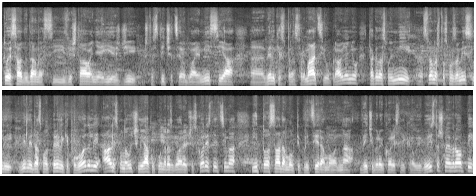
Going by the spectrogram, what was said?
Tu je sad danas i izvještavanje ESG što se tiče CO2 emisija, e, velike su transformacije u upravljanju, tako da smo i mi e, sve ono što smo zamislili vidjeli da smo otprilike pogodili, ali smo naučili jako puno razgovarajući s korisnicima i to sada multipliciramo na veći broj korisnika u jugoistočnoj Europi,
